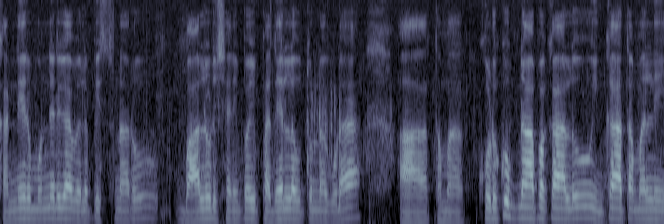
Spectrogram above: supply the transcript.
కన్నీరు మున్నీరుగా విలపిస్తున్నారు. బాలుడు చనిపోయి పదేళ్ళు అవుతున్నా కూడా తమ కొడుకు జ్ఞాపకాలు ఇంకా తమల్ని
